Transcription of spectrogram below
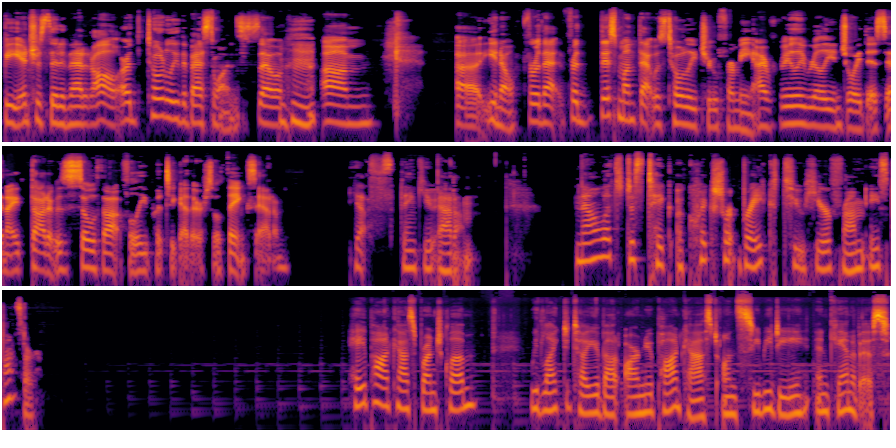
be interested in that at all are totally the best ones so mm-hmm. um uh you know for that for this month that was totally true for me i really really enjoyed this and i thought it was so thoughtfully put together so thanks adam yes thank you adam now let's just take a quick short break to hear from a sponsor. Hey, Podcast Brunch Club. We'd like to tell you about our new podcast on CBD and cannabis.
